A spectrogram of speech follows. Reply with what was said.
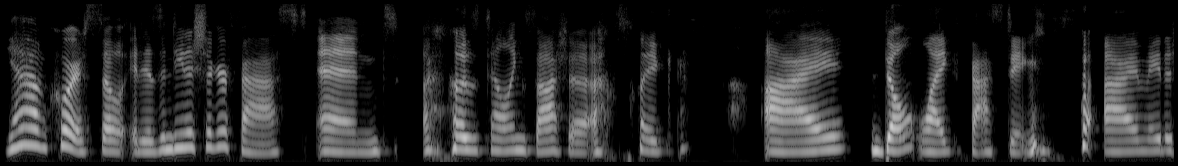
Yeah, of course. So it is indeed a sugar fast. And I was telling Sasha, I was like, I don't like fasting. I made a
